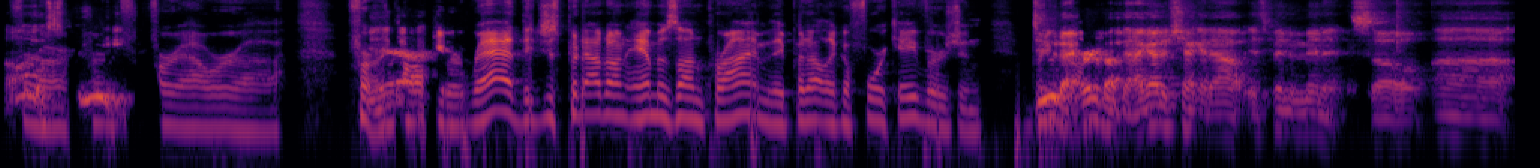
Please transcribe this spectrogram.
for Oh, our, for, for our uh, for our Yeah. talk here. Rad, they just put out on Amazon Prime. They put out like a 4K version. Dude, I heard about that. I got to check it out. It's been a minute, so uh,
